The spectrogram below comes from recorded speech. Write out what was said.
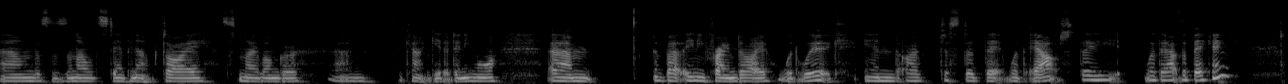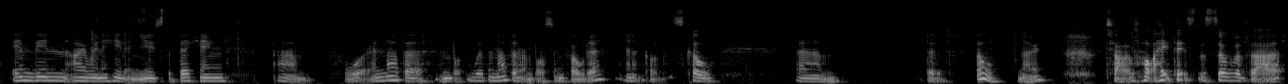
Um, this is an old Stampin' Up! Die. It's no longer um, you can't get it anymore. Um, but any frame die would work. And I just did that without the without the backing. And then I went ahead and used the backing um, for another with another embossing folder and it got this cool um, bit of oh no tile light that's the silver part.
